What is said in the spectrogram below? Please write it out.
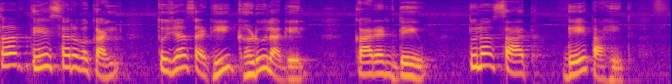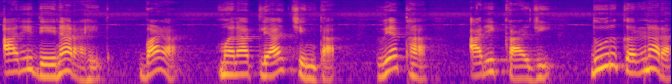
तर ते सर्व काही तुझ्यासाठी घडू लागेल. कारण देव तुला साथ देत आहेत आणि देणार आहेत. बाळा मनातल्या चिंता व्यथा आणि काळजी दूर करणारा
